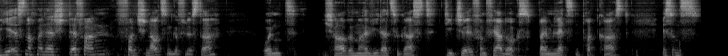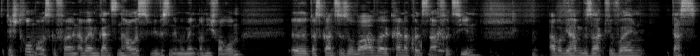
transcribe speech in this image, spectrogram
hier ist nochmal der Stefan von Schnauzengeflüster und ich habe mal wieder zu Gast die Jill von Fairdocs. Beim letzten Podcast ist uns der Strom ausgefallen, aber im ganzen Haus. Wir wissen im Moment noch nicht warum äh, das Ganze so war, weil keiner konnte es nachvollziehen. Aber wir haben gesagt, wir wollen das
